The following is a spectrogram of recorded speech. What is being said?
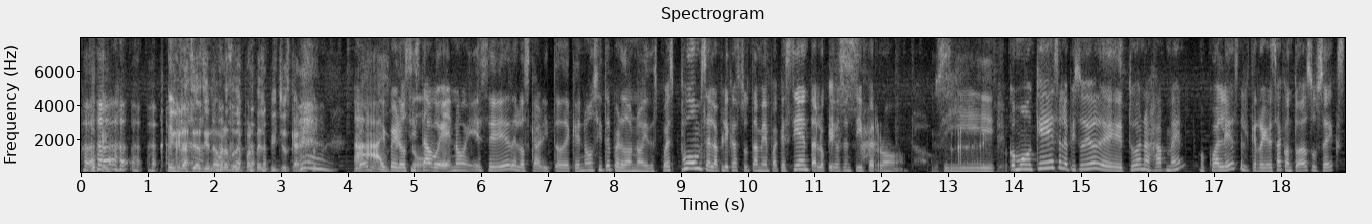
Ok. Gracias y un abrazo de parte del pinche Oscarito. Gracias, Ay, pero sí está bueno ese del Oscarito, de que no, sí te perdono y después, ¡pum!, se lo aplicas tú también para que sienta lo que yo sentí, perro. Sí. ¿Cómo qué es el episodio de Two and a Half Men? ¿O cuál es? El que regresa con todas sus ex.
